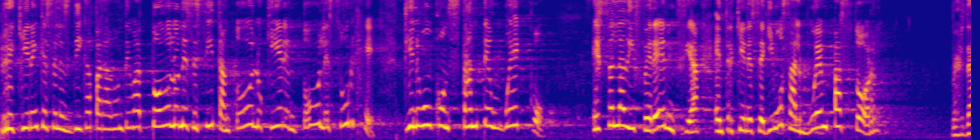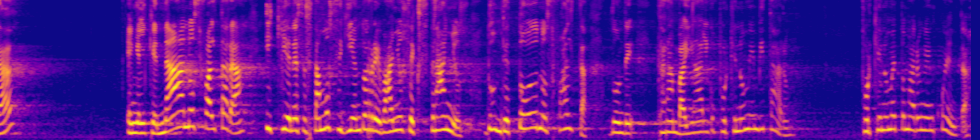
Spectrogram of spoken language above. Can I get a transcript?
requieren que se les diga para dónde va. Todo lo necesitan, todo lo quieren, todo les surge. Tienen un constante hueco. Esa es la diferencia entre quienes seguimos al buen pastor, ¿verdad? En el que nada nos faltará y quienes estamos siguiendo a rebaños extraños, donde todo nos falta, donde, caramba, hay algo, ¿por qué no me invitaron? ¿Por qué no me tomaron en cuenta?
